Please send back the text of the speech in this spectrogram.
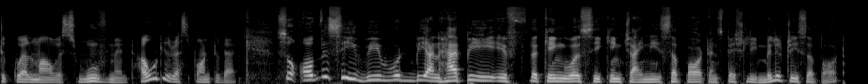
to quell Maoist movement. How would you respond to that? So obviously we would be unhappy if the king was seeking Chinese support and especially military support.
